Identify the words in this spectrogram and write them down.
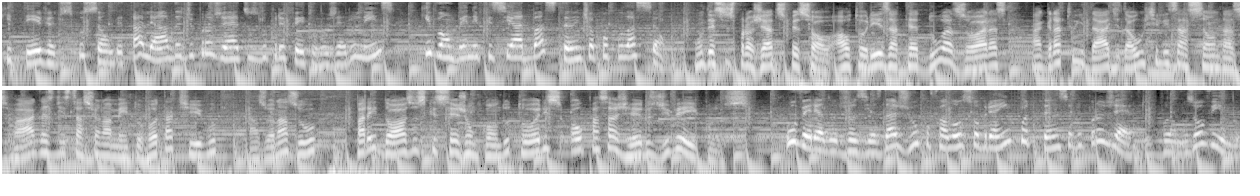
que teve a discussão detalhada de projetos do prefeito Rogério Lins que vão beneficiar bastante a população. Um desses projetos, pessoal, autoriza até duas horas a gratuidade da utilização das vagas de estacionamento rotativo na Zona Azul para idosos que sejam condutores ou passageiros de veículos. O vereador Josias da Juco falou sobre a importância do projeto. Vamos ouvi-lo.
